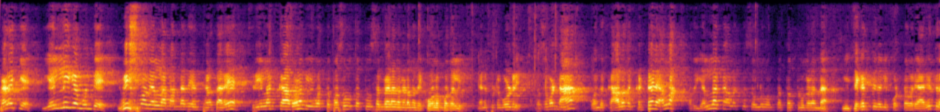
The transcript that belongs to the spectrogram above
ಬೆಳಕೆ ಎಲ್ಲಿಗೆ ಮುಂದೆ? ವಿಶ್ವವೆಲ್ಲ ನನ್ನದೇ ಅಂತ ಹೇಳ್ತಾರೆ. ಶ್ರೀಲಂಕಾದೊಳಗೆ ಇವತ್ತು ಬಸವ ತತ್ವ ಸಮ್ಮೇಳನ ನಡೆದಿದೆ ಕೊಲಂಬೋದಲ್ಲಿ. ನೆನಪಿಟ್ಟುಕೊಳ್ರಿ ಬಸವಣ್ಣ, ಒಂದು ಕಾಲದ ಕಟ್ಟಳೆ ಅಲ್ಲ. ಅದು ಎಲ್ಲ ಕಾಲಕ್ಕೂ ಸಲ್ಲುವಂತ ತತ್ವಗಳನ್ನ ಈ ಜಗತ್ತಿನಲ್ಲಿ ಕೊಟ್ಟವರು ಯಾರಿದ್ರ?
